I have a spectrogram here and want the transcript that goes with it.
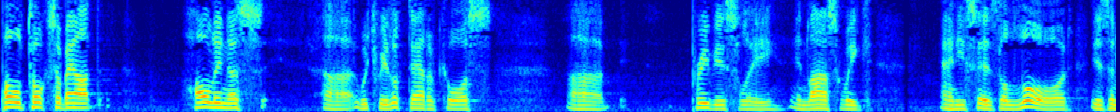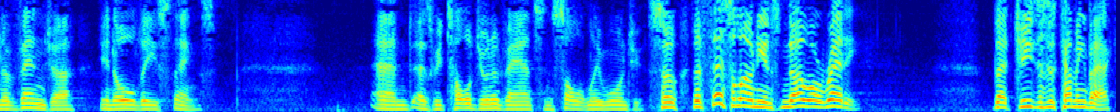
Paul talks about holiness, uh, which we looked at, of course, uh, previously in last week. And he says, the Lord is an avenger in all these things. And as we told you in advance and solemnly warned you. So the Thessalonians know already that Jesus is coming back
